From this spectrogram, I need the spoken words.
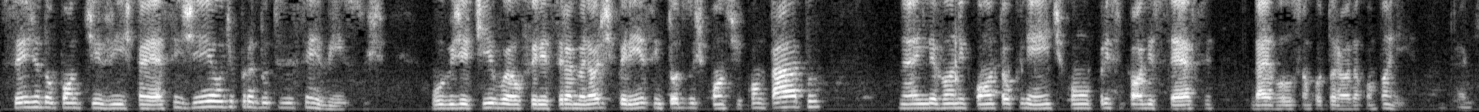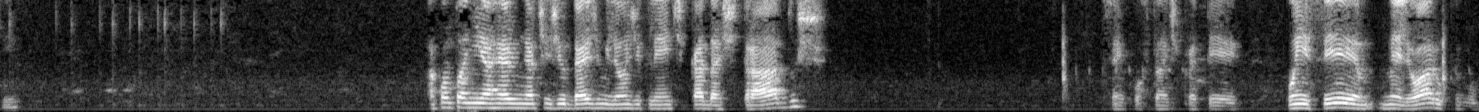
seja do ponto de vista ESG ou de produtos e serviços. O objetivo é oferecer a melhor experiência em todos os pontos de contato, né, levando em conta o cliente como o principal alicerce da evolução cultural da companhia. Tá aqui. A companhia Herring atingiu 10 milhões de clientes cadastrados. Isso é importante para ter conhecer melhor o,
